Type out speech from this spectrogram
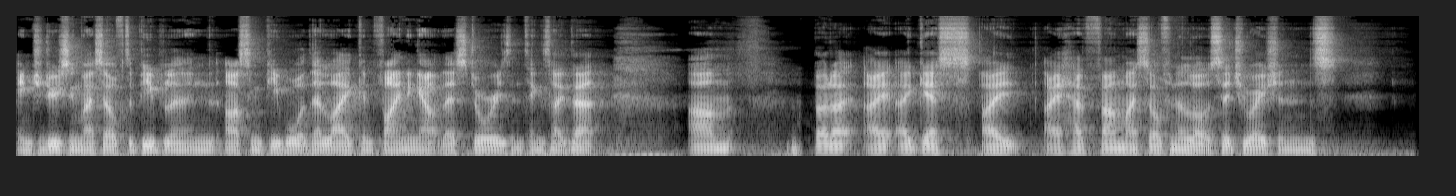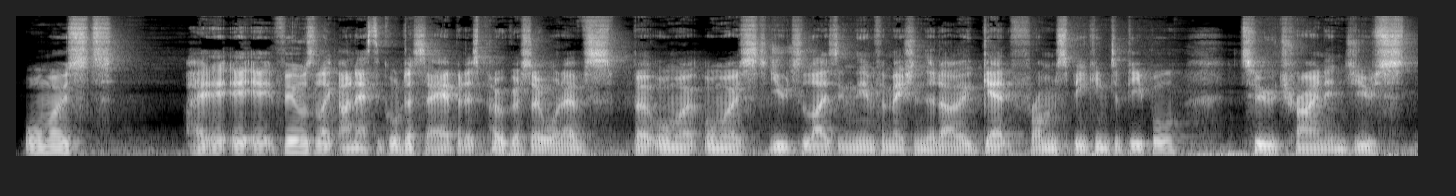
introducing myself to people and asking people what they're like and finding out their stories and things like that. Um, but I, I, I guess I, I have found myself in a lot of situations almost I, it, it, feels like unethical to say it, but it's poker, so whatevs. But almost, almost utilizing the information that I get from speaking to people to try and induce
